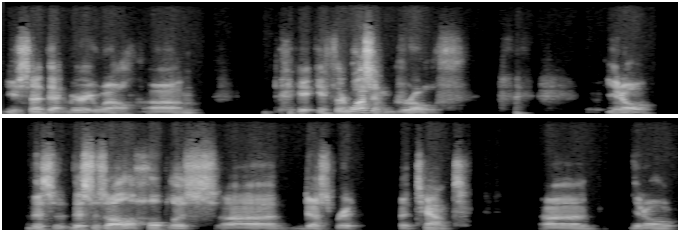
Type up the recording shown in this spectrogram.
You said that very well. Um, if there wasn't growth, you know, this this is all a hopeless, uh, desperate attempt. Uh, you know,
